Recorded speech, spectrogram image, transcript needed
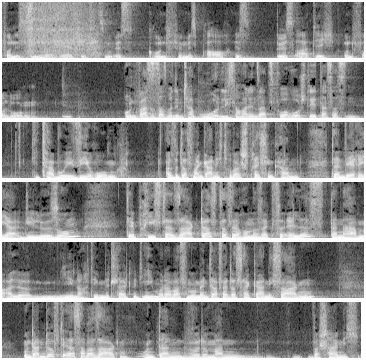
von ist minderwertig zu ist Grund für Missbrauch, ist bösartig und verlogen. Und was ist das mit dem Tabu? Lies noch mal den Satz vor, wo steht, dass das ein Die Tabuisierung, also dass man gar nicht drüber sprechen kann, dann wäre ja die Lösung, der Priester sagt das, dass er homosexuell ist, dann haben alle je nachdem Mitleid mit ihm oder was. Im Moment darf er das halt gar nicht sagen. Und dann dürfte er es aber sagen. Und dann würde man wahrscheinlich,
